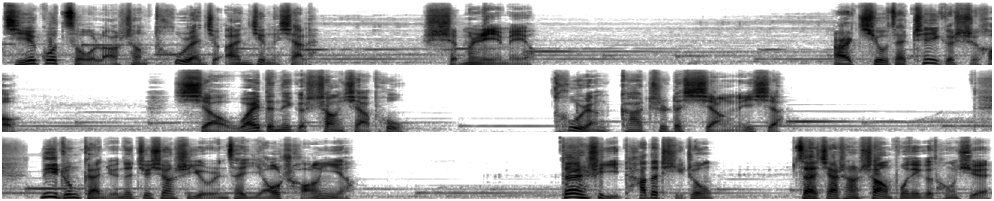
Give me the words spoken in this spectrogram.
结果走廊上突然就安静了下来，什么人也没有。而就在这个时候，小歪的那个上下铺突然嘎吱的响了一下，那种感觉呢，就像是有人在摇床一样。但是以他的体重，再加上上铺那个同学，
